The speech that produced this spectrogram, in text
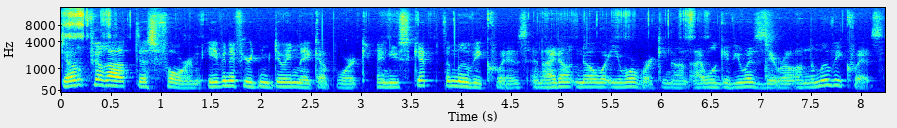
don't fill out this form, even if you're doing makeup work, and you skip the movie quiz, and I don't know what you were working on, I will give you a zero on the movie quiz.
